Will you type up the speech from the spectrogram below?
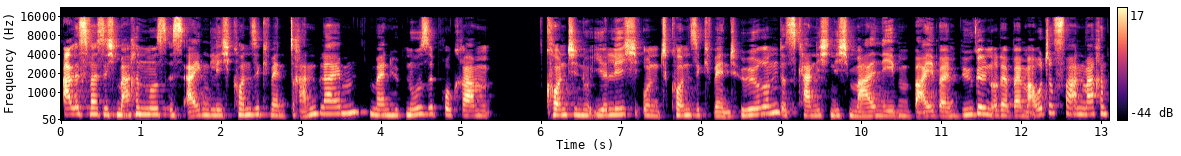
Alles, was ich machen muss, ist eigentlich konsequent dranbleiben, mein Hypnoseprogramm kontinuierlich und konsequent hören. Das kann ich nicht mal nebenbei beim Bügeln oder beim Autofahren machen.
